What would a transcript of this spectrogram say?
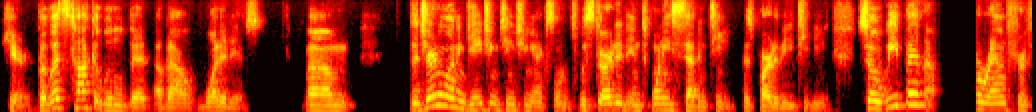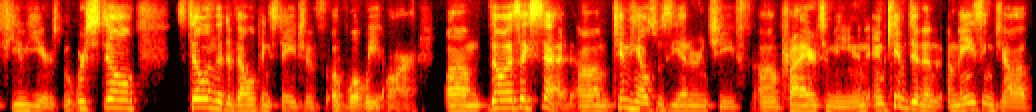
here, but let's talk a little bit about what it is. Um, the Journal on Engaging Teaching Excellence was started in 2017 as part of ETE. So we've been around for a few years, but we're still still in the developing stage of, of what we are. Um, though, as I said, um, Kim Hales was the editor-in-chief um, prior to me, and, and Kim did an amazing job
